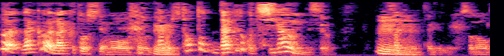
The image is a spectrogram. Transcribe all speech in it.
は、泣くは泣くとしても、その、多分人と泣くとこ違うんですよ。うん。さっきも言ったけど、その、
